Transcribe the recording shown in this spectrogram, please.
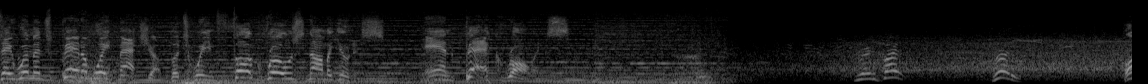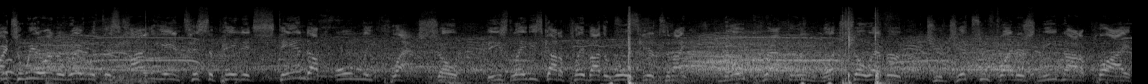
is a women's bantamweight matchup between Thug Rose Namajunas and Bec Rawlings. You ready to fight? Ready. All right, so we are underway with this highly anticipated stand-up only clash. So these ladies got to play by the rules here tonight. No grappling whatsoever. Jiu-jitsu fighters need not apply.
